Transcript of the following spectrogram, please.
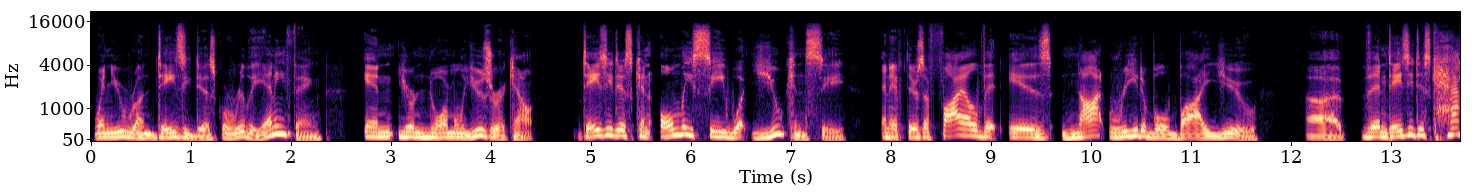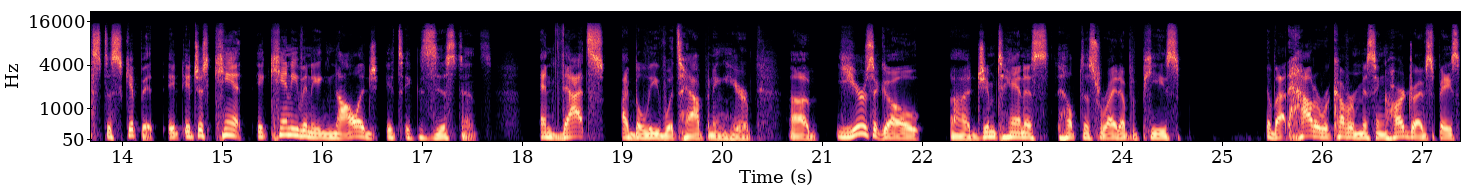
when you run DaisyDisk or really anything in your normal user account. DaisyDisk can only see what you can see and if there's a file that is not readable by you, uh, then DaisyDisk has to skip it. it. It just can't. It can't even acknowledge its existence, and that's, I believe, what's happening here. Uh, years ago, uh, Jim Tanous helped us write up a piece about how to recover missing hard drive space.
